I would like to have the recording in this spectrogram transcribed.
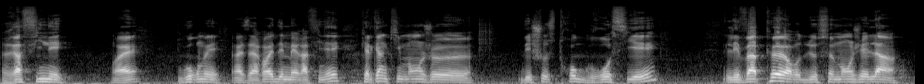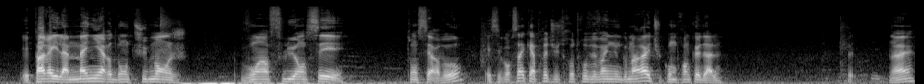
raffinés. Ouais, gourmet. Ouais, c'est vrai, des mets raffinés. Quelqu'un qui mange euh, des choses trop grossiers, les vapeurs de ce manger-là, et pareil, la manière dont tu manges, vont influencer ton cerveau. Et c'est pour ça qu'après, tu te retrouves devant une Gemara et tu comprends que dalle. Ouais?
